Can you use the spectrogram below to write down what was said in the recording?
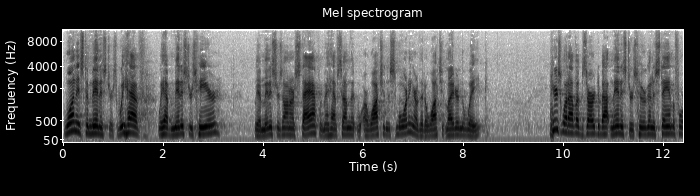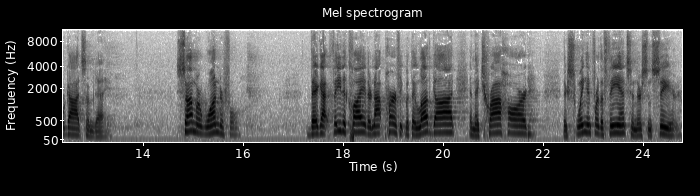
One is to ministers. We have, we have ministers here we have ministers on our staff. We may have some that are watching this morning or that will watch it later in the week. Here's what I've observed about ministers who are going to stand before God someday. Some are wonderful. They got feet of clay. They're not perfect, but they love God and they try hard. They're swinging for the fence and they're sincere.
